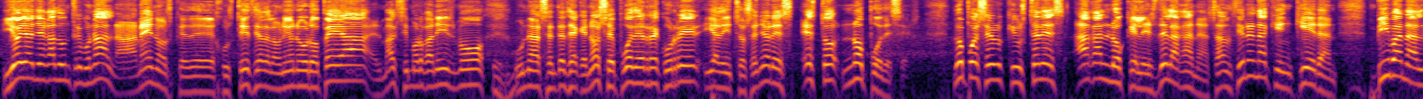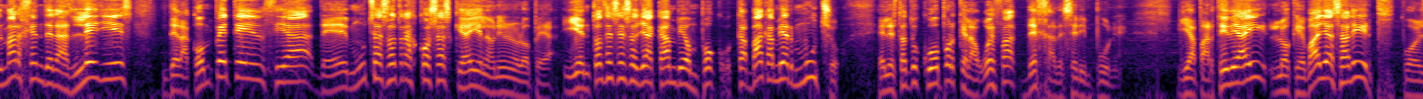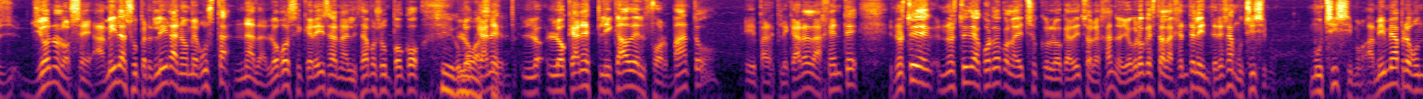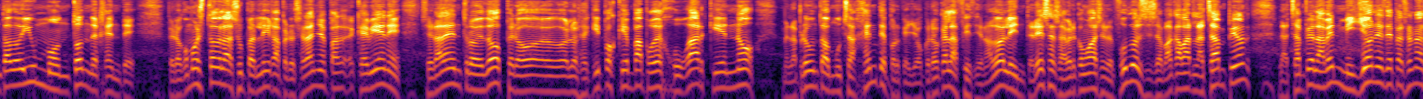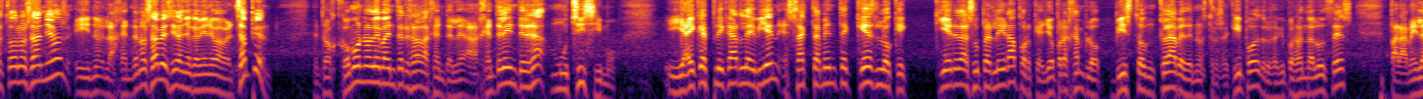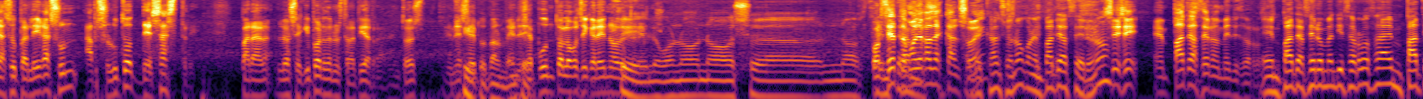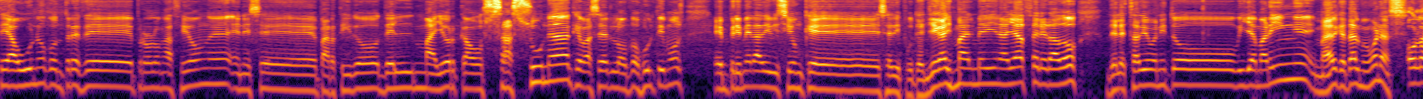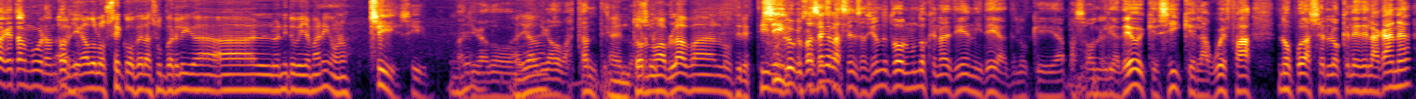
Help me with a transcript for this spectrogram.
Y hoy ha llegado un tribunal, nada menos que de justicia de la Unión Europea, el máximo organismo, una sentencia que no se puede recurrir y ha dicho, señores, esto no puede ser. No puede ser que ustedes hagan lo que les dé la gana, sancionen a quien quieran, vivan al margen de las leyes, de la competencia, de muchas otras cosas que hay en la Unión Europea. Y entonces eso ya cambia un poco, va a cambiar mucho el statu quo porque la UEFA deja de ser impune y a partir de ahí lo que vaya a salir, pues yo no lo sé. A mí la Superliga no me gusta nada. Luego si queréis analizamos un poco lo, que han, lo, que han explicado del formato, eh, para explicar a la gente. No estoy, de, no estoy de acuerdo con, con, lo que ha dicho Alejandro. Yo creo que esto a la gente le interesa muchísimo. Muchísimo. A mí me ha preguntado hoy un tontón de gente. Pero ¿cómo es todo la Superliga? Pero será el año que viene, será dentro de dos, pero eh, los equipos, ¿quién va a poder jugar? ¿Quién no? Me lo ha preguntado mucha gente porque yo creo que al aficionado le interesa saber cómo va a ser el fútbol, si se va a acabar la Champions. La Champions la ven millones de personas todos los años y la gente no sabe si el año que viene va a haber Champions. Entonces, ¿cómo no le va a interesar a la gente? A la gente le interesa muchísimo. Y hay que explicarle bien exactamente qué es lo que quiere la Superliga porque yo, por ejemplo, visto en clave de nuestros equipos, de los equipos andaluces, para mí la Superliga es un absoluto desastre para los equipos de nuestra tierra. Entonces, en, ese, en ese punto, luego si queréis nos sí, luego no, nos, eh, Por cierto, hemos llegado a descanso, ¿eh? Descanso, ¿no? Con empate a cero, ¿no? Sí, sí, empate a cero en Mendizorroza. Empate a cero en Mendizorroza, empate a uno con tres de prolongación eh, en ese partido del Mallorca Osasuna, que va a ser los dos últimos en primera división que se disputen. Llega Ismael Medina ya acelerado del Estadio Benito Villamarín. Ismael, ¿qué tal? Muy buenas. Hola, ¿qué tal? Muy buenas, Antonio. ¿Han llegado los ecos de la Superliga al Benito Villamarín o no? Sí, Sí, sí, ha, llegado, ha llegado, bastante. En torno hablaban los directivos. Sí, lo que pasa es que la sensación de todo el mundo es que nadie tiene ni idea de lo que ha pasado en el día de hoy, que sí, que la UEFA no puede hacer lo que le dé la gana.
